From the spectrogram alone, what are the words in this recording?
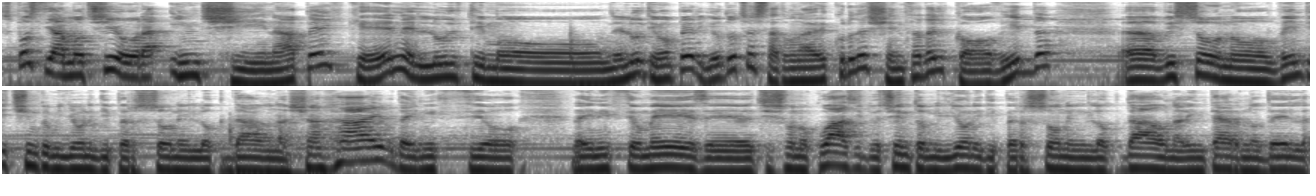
Spostiamoci ora in Cina perché nell'ultimo, nell'ultimo, periodo c'è stata una recrudescenza del Covid, uh, vi sono 25 milioni di persone in lockdown a Shanghai, da inizio, da inizio, mese ci sono quasi 200 milioni di persone in lockdown all'interno del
